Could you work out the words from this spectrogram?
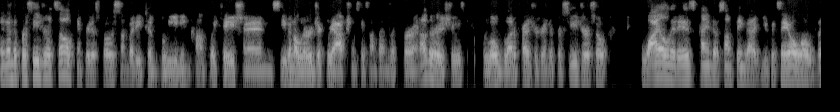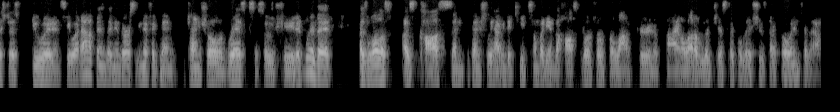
And then the procedure itself can predispose somebody to bleeding complications, even allergic reactions can sometimes occur and other issues, low blood pressure during the procedure. So while it is kind of something that you could say, oh, well, let's just do it and see what happens, I mean, there are significant potential risks associated with it, as well as, as costs and potentially having to keep somebody in the hospital for a prolonged period of time, a lot of logistical issues that go into that.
